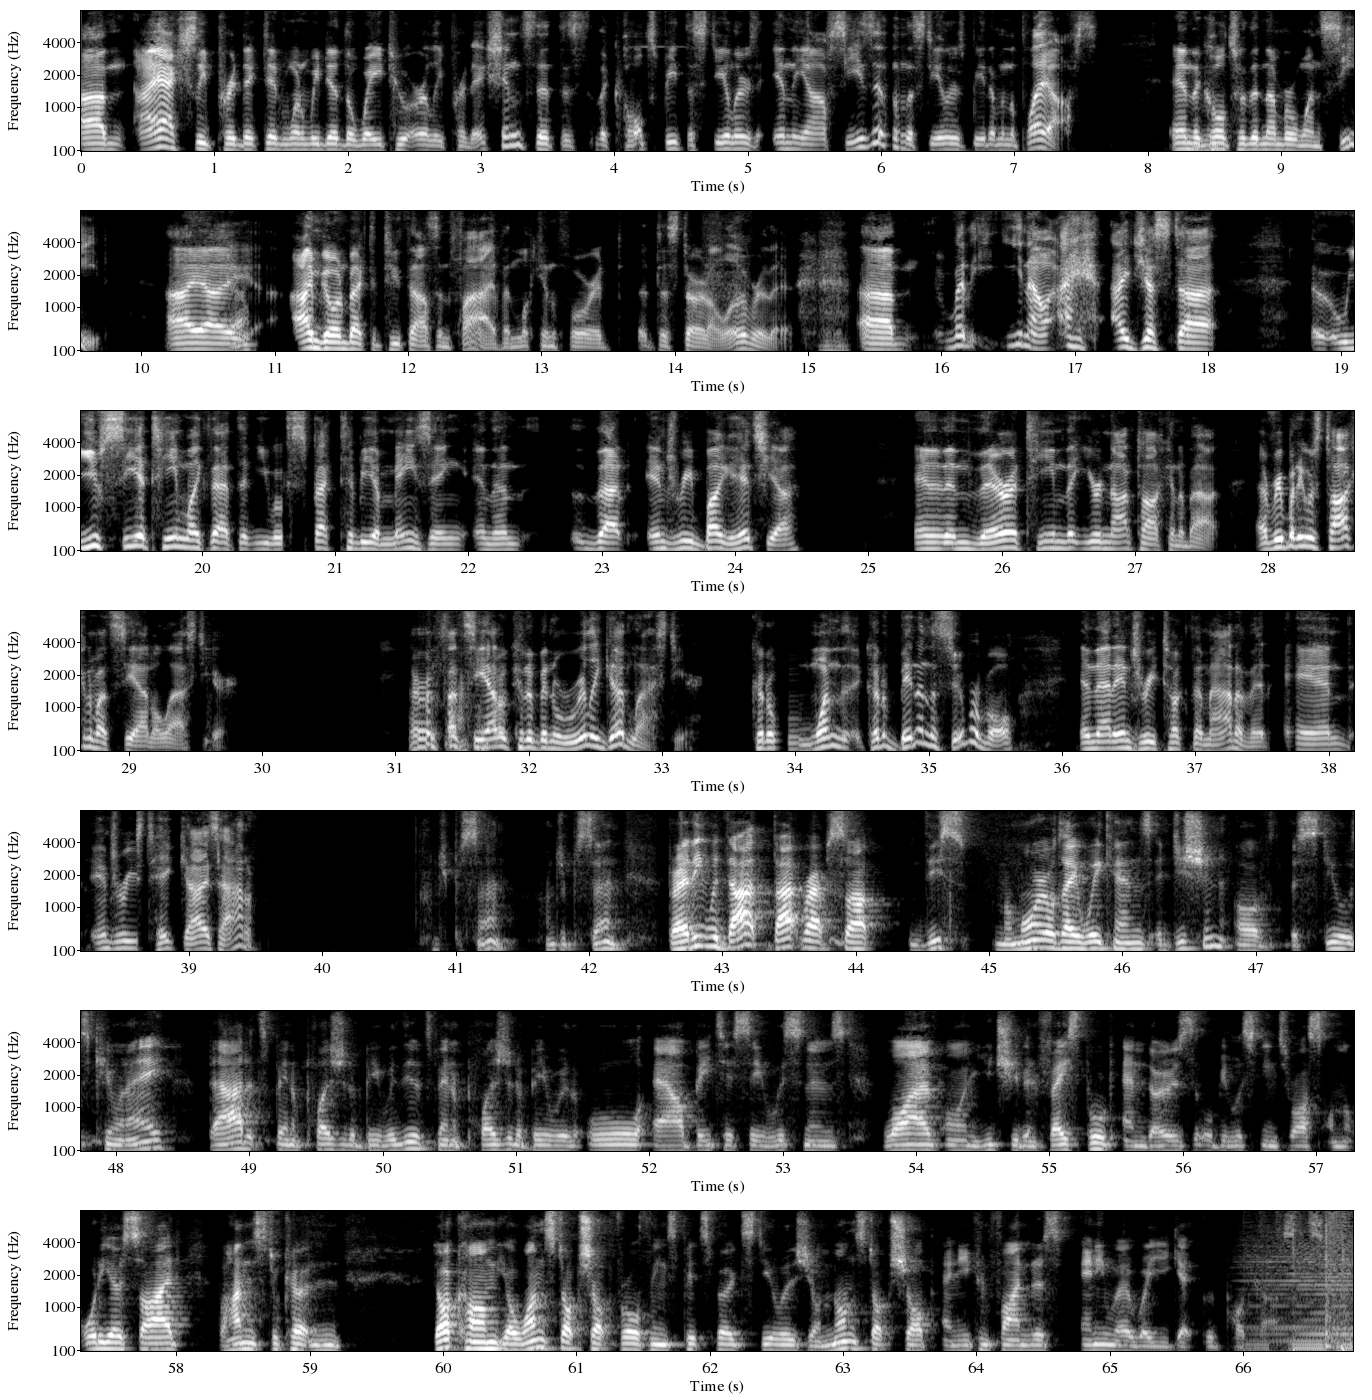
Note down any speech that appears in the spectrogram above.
Um, I actually predicted when we did the way too early predictions that this, the Colts beat the Steelers in the offseason and the Steelers beat them in the playoffs. And the mm-hmm. Colts are the number one seed. I, I yeah. I'm going back to 2005 and looking forward to start all over there. Um, but you know, I I just uh, you see a team like that that you expect to be amazing, and then that injury bug hits you, and then they're a team that you're not talking about. Everybody was talking about Seattle last year. Everyone thought Seattle could have been really good last year. Could have won. Could have been in the Super Bowl, and that injury took them out of it. And injuries take guys out of it. Hundred percent, hundred percent. But I think with that, that wraps up this Memorial Day weekend's edition of the Steelers Q and A. Dad, it's been a pleasure to be with you. It's been a pleasure to be with all our BTC listeners live on YouTube and Facebook, and those that will be listening to us on the audio side. Behind the Steel Curtain. Your one stop shop for all things Pittsburgh Steelers, your non stop shop, and you can find us anywhere where you get good podcasts.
